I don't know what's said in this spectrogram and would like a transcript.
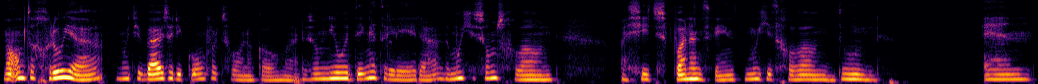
Maar om te groeien moet je buiten die comfortzone komen. Dus om nieuwe dingen te leren, dan moet je soms gewoon als je iets spannend vindt, moet je het gewoon doen. En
